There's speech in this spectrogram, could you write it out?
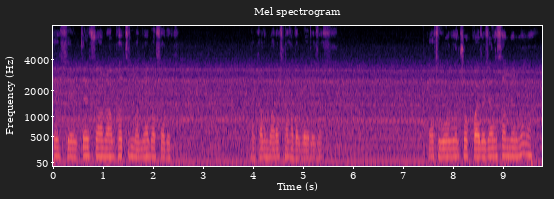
Tek şu an rampa tırmanmaya başladık. Bakalım araç ne kadar bayılacak. Gerçi Volvo'nun çok bayılacağını sanmıyorum ama.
